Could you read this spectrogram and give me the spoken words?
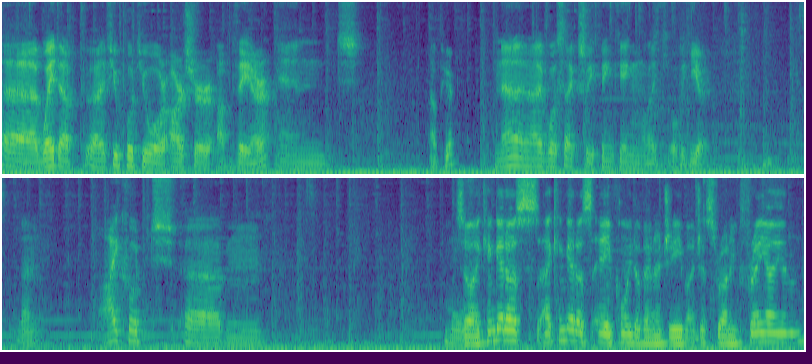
uh, wait up, uh, if you put your archer up there, and Up here. No, I was actually thinking like over here. Then I could um. So I can get us I can get us a point of energy by just running Freya in,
